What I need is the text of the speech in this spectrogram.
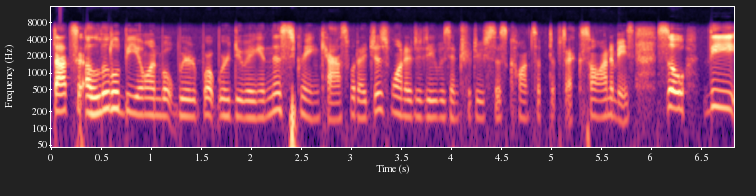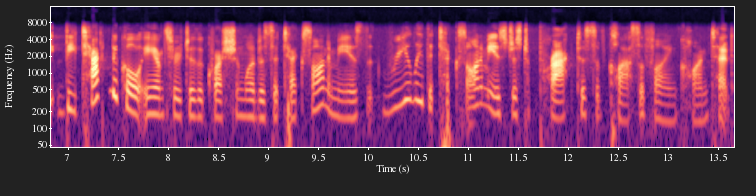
that's a little beyond what we're what we're doing in this screencast. What I just wanted to do was introduce this concept of taxonomies. So the the technical answer to the question, what is a taxonomy, is that really the taxonomy is just a practice of classifying content.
